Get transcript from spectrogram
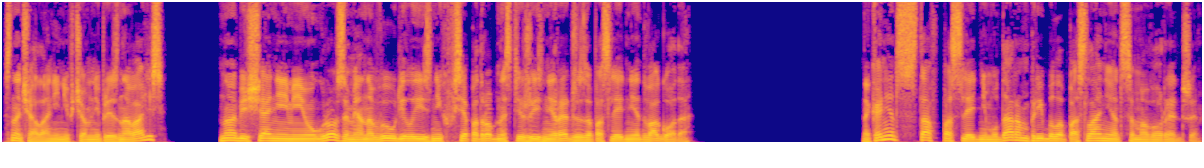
Сначала они ни в чем не признавались, но обещаниями и угрозами она выудила из них все подробности жизни Реджи за последние два года. Наконец, став последним ударом, прибыло послание от самого Реджи.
